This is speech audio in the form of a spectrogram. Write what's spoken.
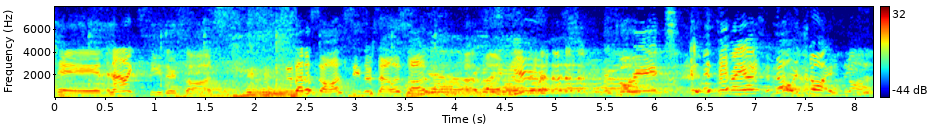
Jade and I like Caesar sauce. Is that a sauce? Caesar salad sauce? Yeah. it's ranch. It's ranch. No, it's not. It's not.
